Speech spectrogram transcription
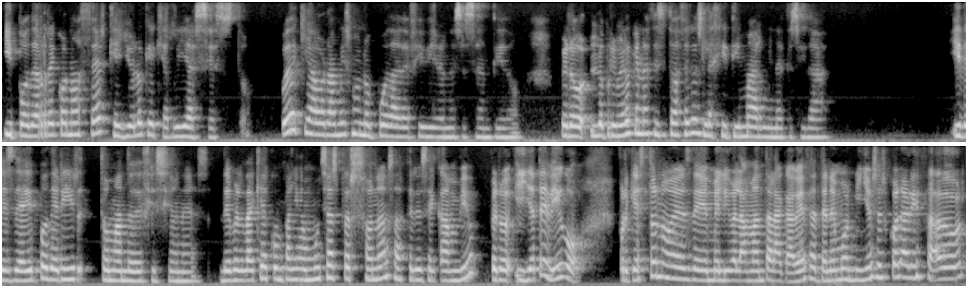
y poder reconocer que yo lo que querría es esto. Puede que ahora mismo no pueda decidir en ese sentido, pero lo primero que necesito hacer es legitimar mi necesidad y desde ahí poder ir tomando decisiones. De verdad que acompaño a muchas personas a hacer ese cambio, pero y ya te digo, porque esto no es de me lío la manta a la cabeza, tenemos niños escolarizados,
